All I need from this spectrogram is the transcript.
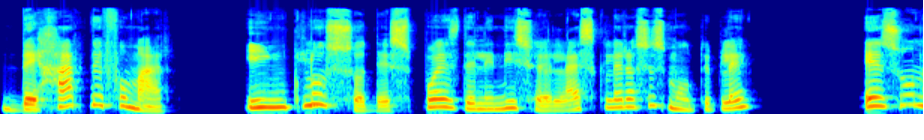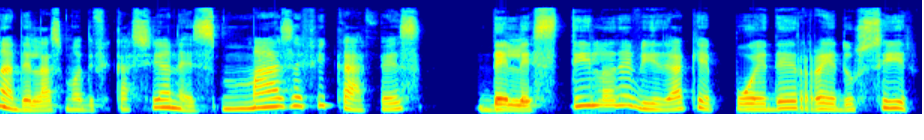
Dejar de fumar, incluso después del inicio de la esclerosis múltiple, es una de las modificaciones más eficaces del estilo de vida que puede reducir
